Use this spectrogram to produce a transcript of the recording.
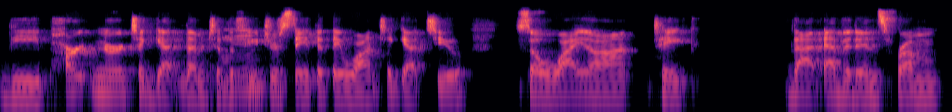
the partner to get them to mm-hmm. the future state that they want to get to so why not take that evidence from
